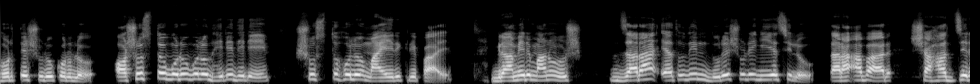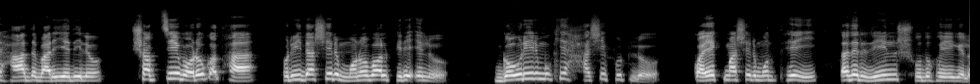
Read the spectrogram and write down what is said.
ধরতে শুরু করল। অসুস্থ গরুগুলো ধীরে ধীরে সুস্থ হলো মায়ের কৃপায়। গ্রামের মানুষ যারা এতদিন দূরে সরে গিয়েছিল, তারা আবার সাহায্যের হাত বাড়িয়ে দিল। সবচেয়ে বড় কথা, হরিদাসের মনোবল ফিরে এলো। গৌরীর মুখে হাসি ফুটলো। কয়েক মাসের মধ্যেই তাদের ঋণ শোধ হয়ে গেল।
